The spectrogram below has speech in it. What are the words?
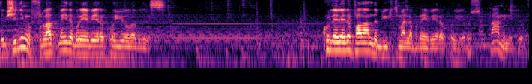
Size bir şey diyeyim mi? Fırlatmayı da buraya bir yere koyuyor olabiliriz. Kuleleri falan da büyük ihtimalle buraya bir yere koyuyoruz. Tahmin ediyorum.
